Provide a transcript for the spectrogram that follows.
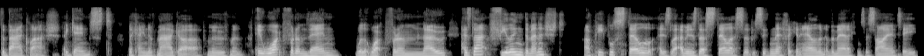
the backlash against the kind of MAGA movement. It worked for him then. Will it work for him now? Has that feeling diminished? Are people still is like I mean, is there still a significant element of American society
